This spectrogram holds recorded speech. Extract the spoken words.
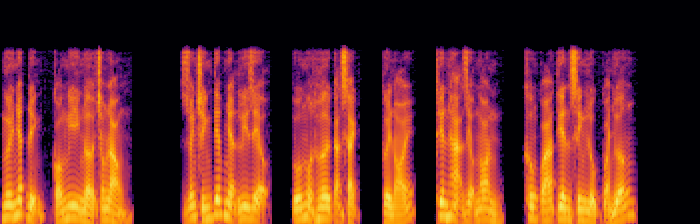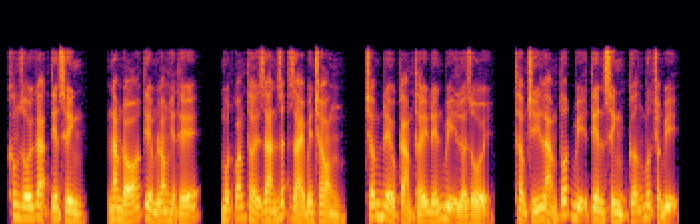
ngươi nhất định có nghi ngờ trong lòng. Doanh chính tiếp nhận ly rượu, uống một hơi cạn sạch, cười nói, thiên hạ rượu ngon không quá tiên sinh lục quả nhưỡng. Không dối gạt tiên sinh, năm đó tiềm long như thế, một quãng thời gian rất dài bên trong trẫm đều cảm thấy đến bị lừa rồi, thậm chí làm tốt bị tiên sinh cưỡng bức chuẩn bị.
